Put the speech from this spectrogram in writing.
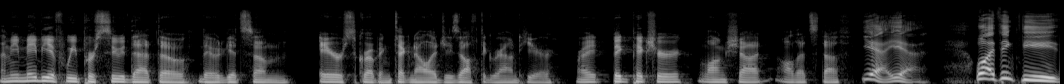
I mean, maybe if we pursued that though, they would get some air scrubbing technologies off the ground here, right? Big picture, long shot, all that stuff. yeah, yeah. Well, I think the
